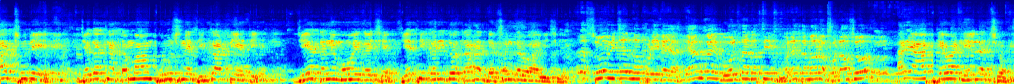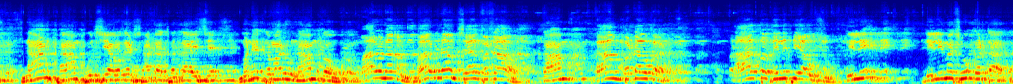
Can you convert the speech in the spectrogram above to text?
આજ સુધી જગતના તમામ પુરુષને ધિકારતી હતી. જે તને મોહી ગઈ છે જેથી કરી તો તારા દર્શન કરવા આવી છે. અરે શું વિચારમાં પડી ગયા? એમ કઈ બોલતા નથી? મને તમારો બનાવશો અરે આપ કેવા નિર્લજ છો? નામ ઠામ પૂછ્યા વગર સાટા થતા છે. મને તમારું નામ કહો. મારું નામ મારું નામ સેલ ભટાવ. કામ? કામ ભટાવકર. પણ હાલ તો દિલ્હીથી આવું છું. દિલ્હી? દિલ્હીમાં શું કરતા હતા?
